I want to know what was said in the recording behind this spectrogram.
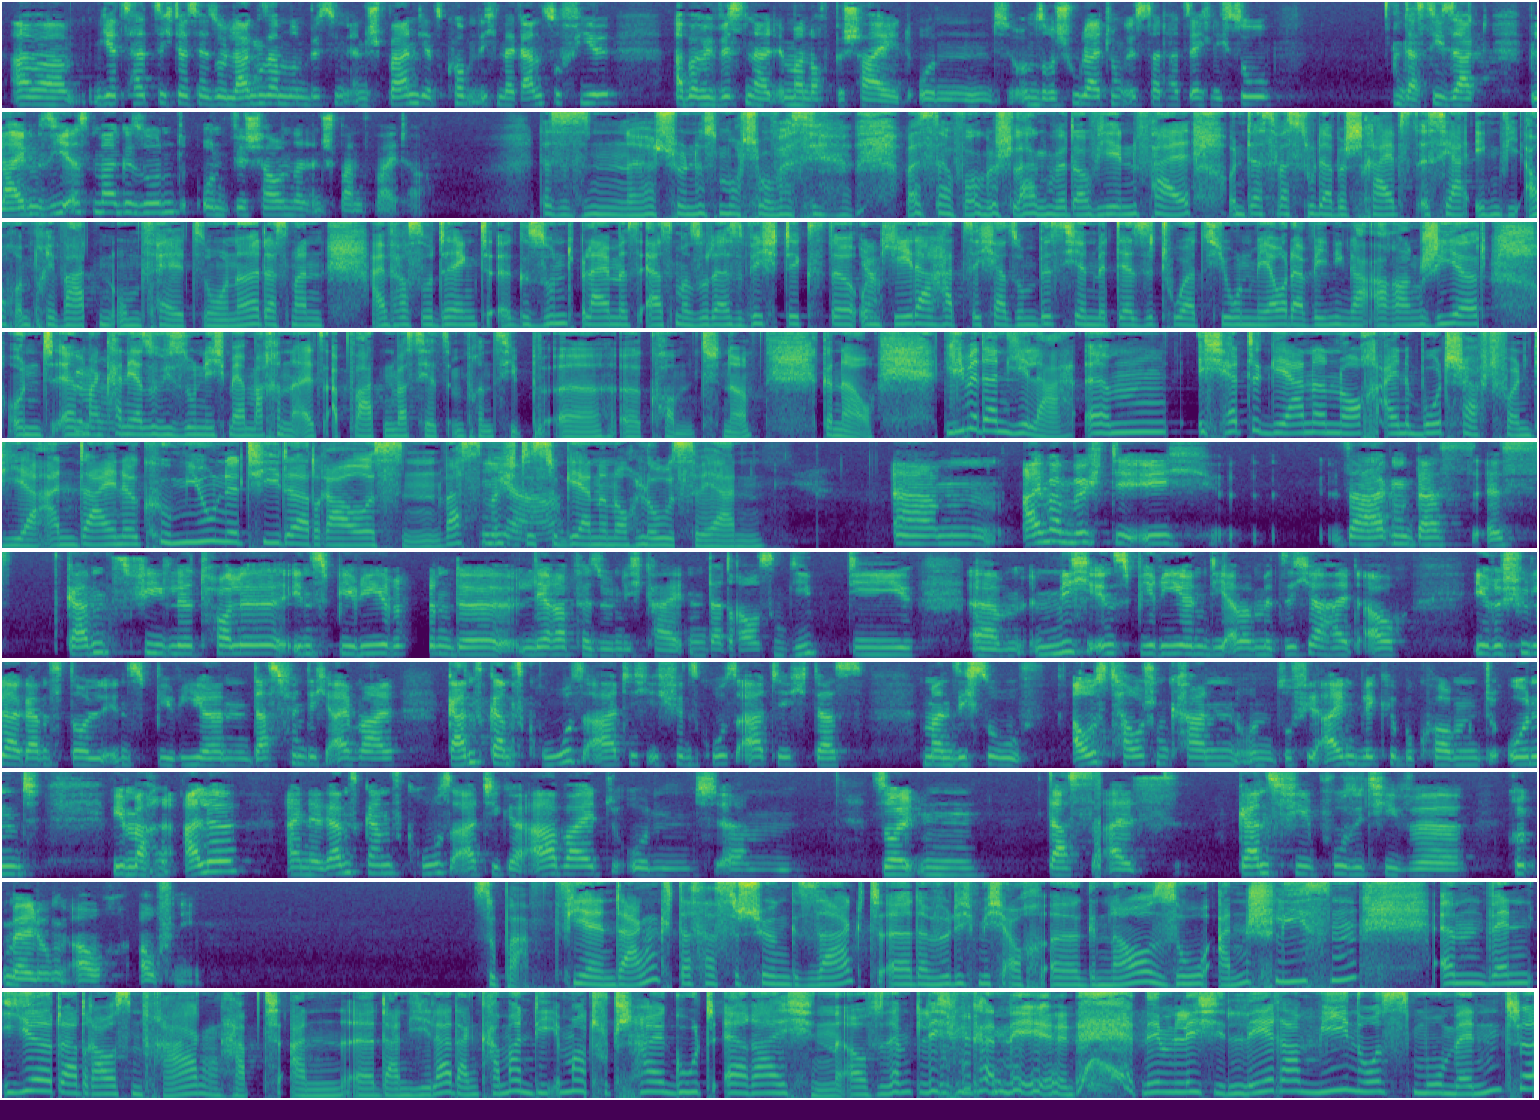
Aber jetzt hat sich das ja so langsam so ein bisschen entspannt. Jetzt kommt nicht mehr ganz so viel, aber wir wissen halt immer noch Bescheid. Und unsere Schulleitung ist da tatsächlich so, dass sie sagt, bleiben Sie erstmal gesund und wir schauen dann entspannt weiter. Das ist ein äh, schönes Motto, was hier, was da vorgeschlagen wird, auf jeden Fall. Und das, was du da beschreibst, ist ja irgendwie auch im privaten Umfeld so, ne, dass man einfach so denkt, äh, gesund bleiben ist erstmal so das Wichtigste ja. und jeder hat sich ja so ein bisschen mit der Situation mehr oder weniger arrangiert und äh, genau. man kann ja sowieso nicht mehr machen als abwarten, was jetzt im Prinzip äh, äh, kommt, ne? Genau. Liebe Daniela, ähm, ich hätte gerne noch eine Botschaft von dir an deine Community da draußen draußen. Was möchtest ja. du gerne noch loswerden? Ähm, einmal möchte ich sagen, dass es ganz viele tolle, inspirierende Lehrerpersönlichkeiten da draußen gibt, die ähm, mich inspirieren, die aber mit Sicherheit auch ihre Schüler ganz doll inspirieren. Das finde ich einmal ganz, ganz großartig. Ich finde es großartig, dass man sich so austauschen kann und so viel Einblicke bekommt. Und wir machen alle eine ganz, ganz großartige Arbeit und ähm, sollten das als ganz viel positive Rückmeldung auch aufnehmen. Super, vielen Dank. Das hast du schön gesagt. Äh, da würde ich mich auch äh, genau so anschließen. Ähm, wenn ihr da draußen Fragen habt an äh, Daniela, dann kann man die immer total gut erreichen auf sämtlichen Kanälen, nämlich Lehrer-Momente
